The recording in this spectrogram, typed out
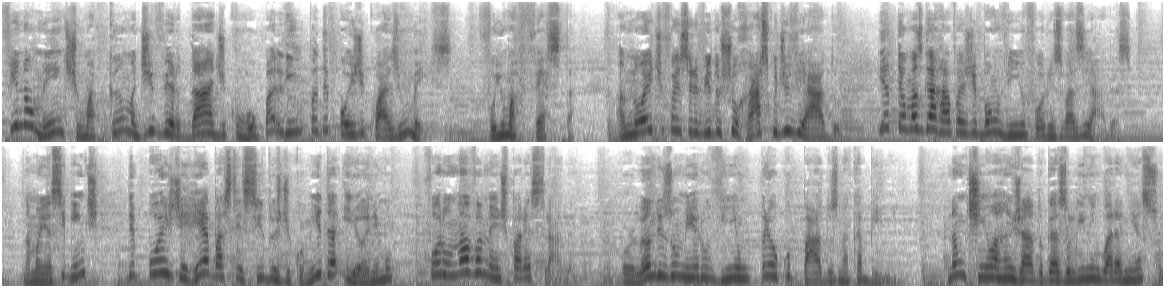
Finalmente, uma cama de verdade com roupa limpa depois de quase um mês. Foi uma festa. À noite foi servido churrasco de veado e até umas garrafas de bom vinho foram esvaziadas. Na manhã seguinte, depois de reabastecidos de comida e ânimo, foram novamente para a estrada. Orlando e Zumiro vinham preocupados na cabine. Não tinham arranjado gasolina em Guaraniaçu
